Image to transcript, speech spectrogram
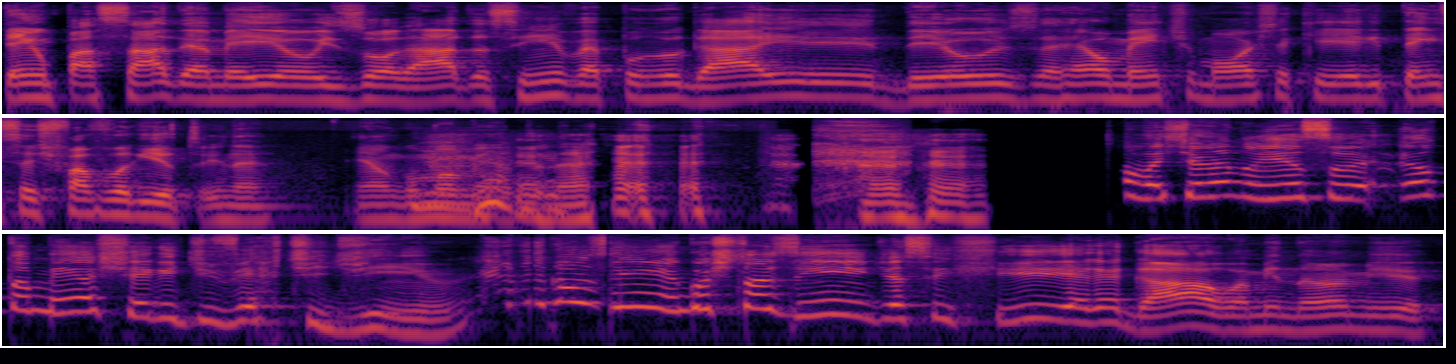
tem um passado, é meio isolado assim, vai pra um lugar e Deus realmente mostra que ele tem seus favoritos, né? Em algum momento, né? Mas tirando isso, eu também achei ele divertidinho. É legalzinho, é gostosinho de assistir, é legal. A Minami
